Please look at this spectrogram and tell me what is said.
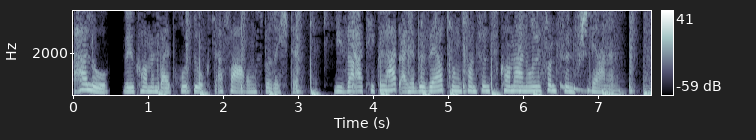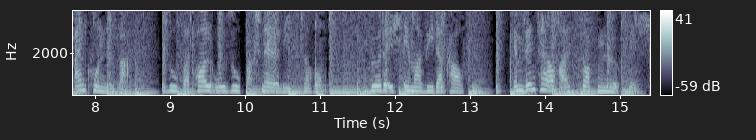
Hallo, willkommen bei Produkterfahrungsberichte. Dieser Artikel hat eine Bewertung von 5,0 von 5 Sternen. Ein Kunde sagt, super toll, uh, super schnelle Lieferung. Würde ich immer wieder kaufen. Im Winter auch als Socken möglich.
